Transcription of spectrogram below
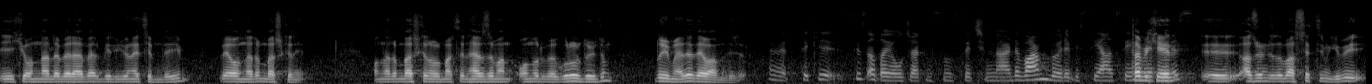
İyi ki onlarla beraber bir yönetimdeyim ve onların başkanıyım. Onların başkanı olmaktan her zaman onur ve gurur duydum. Duymaya da devam edeceğim. Evet, peki siz aday olacak mısınız seçimlerde? Var mı böyle bir siyasi Tabii ki hedefiniz? e, az önce de bahsettiğim gibi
